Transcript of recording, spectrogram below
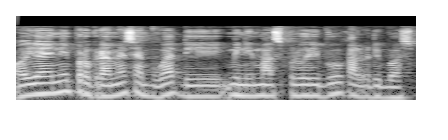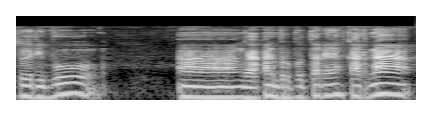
Oh ya ini programnya saya buat di minimal 10.000 kalau di bawah 10.000 uh, nggak akan berputar ya karena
